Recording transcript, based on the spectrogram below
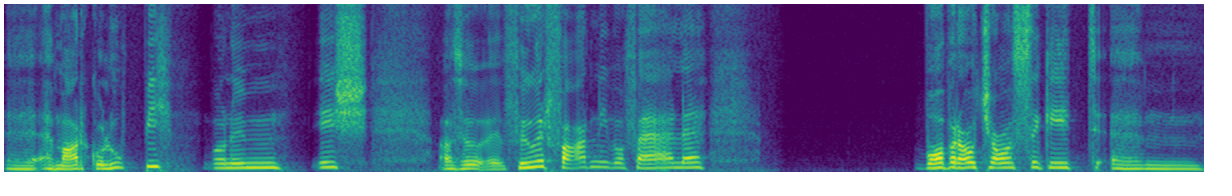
äh, Marco Lupi, der nicht mehr ist. Also äh, viele Erfahrene, die fehlen wo aber auch die Chance gibt, ähm,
